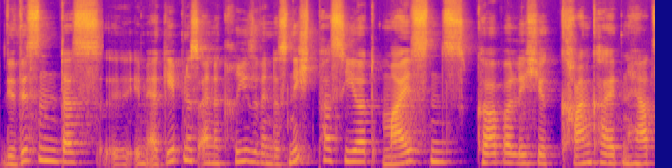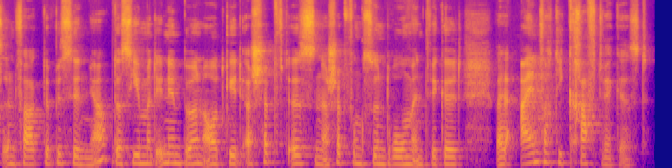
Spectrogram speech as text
Wir wissen, dass äh, im Ergebnis einer Krise, wenn das nicht passiert, meistens körperliche Krankheiten, Herzinfarkte bis hin, ja, dass jemand in den Burnout geht, erschöpft ist, ein Erschöpfungssyndrom entwickelt, weil einfach die Kraft weg ist.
